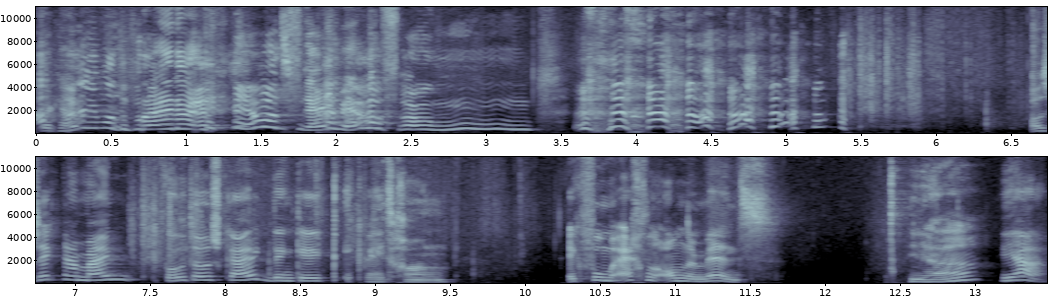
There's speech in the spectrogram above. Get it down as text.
Ben ik helemaal tevreden mee. Helemaal tevreden, helemaal vroom. Als ik naar mijn foto's kijk, denk ik, ik weet gewoon... Ik voel me echt een ander mens. Ja? Ja,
